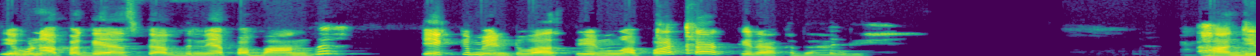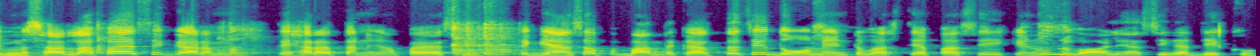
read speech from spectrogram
ਇਹ ਹੁਣ ਆਪਾਂ ਗੈਸ ਕਰ ਦਿੰਨੇ ਆਪਾਂ ਬੰਦ। 1 ਮਿੰਟ ਵਾਸਤੇ ਇਹਨੂੰ ਆਪਾਂ ਢੱਕ ਕੇ ਰੱਖ ਦਾਂਗੇ। ਹਾਂਜੀ, ਮਸਾਲਾ ਪਾਇਆ ਸੀ ਗਰਮ ਤੇ ਹਰਾ ਧਨੀਆ ਪਾਇਆ ਸੀ ਤੇ ਗੈਸ ਆਪਾਂ ਬੰਦ ਕਰਤਾ ਸੀ। 2 ਮਿੰਟ ਵਾਸਤੇ ਆਪਾਂ ਸੇਕ ਇਹਨੂੰ ਲਵਾ ਲਿਆ ਸੀਗਾ। ਦੇਖੋ,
